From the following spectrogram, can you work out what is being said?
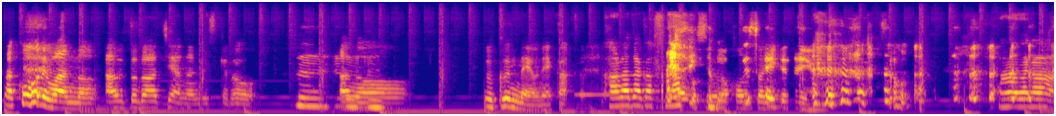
まあコールマンのアウトドアチェアなんですけど、うんうんあの浮くんだよね。か体がふわっとするの 本当に。そう。体が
